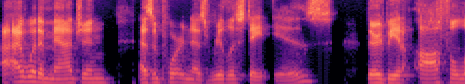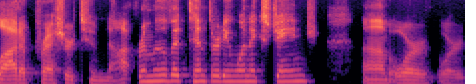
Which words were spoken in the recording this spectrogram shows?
I, I would imagine, as important as real estate is, there'd be an awful lot of pressure to not remove a 1031 exchange um, or or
